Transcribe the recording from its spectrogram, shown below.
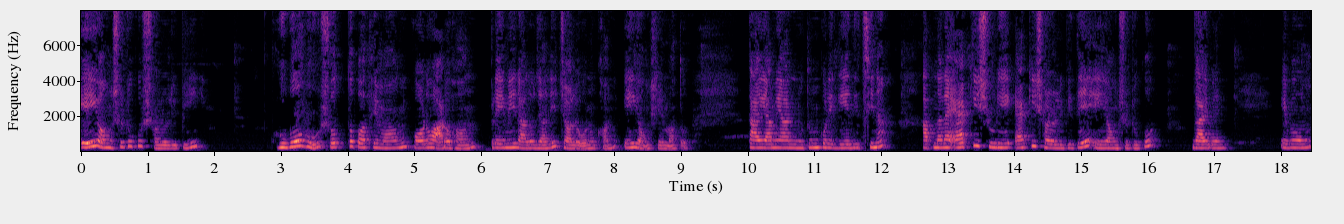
এই অংশটুকুর স্বরলিপি, হুবহু সত্য পথে মন কর আরোহণ, প্রেমের আলো জালি, চলো অনুক্ষণ, এই অংশের মতো। তাই আমি আর নতুন করে গেয়ে দিচ্ছি না। আপনারা একই সুরে, একই স্বরলিপিতে এই অংশটুকু গাইবেন। এবং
